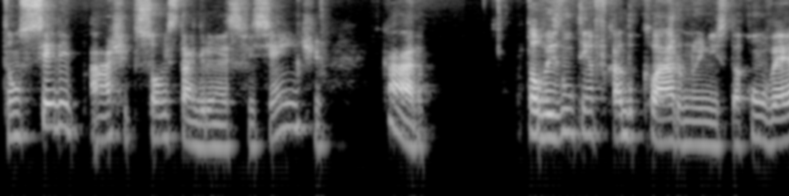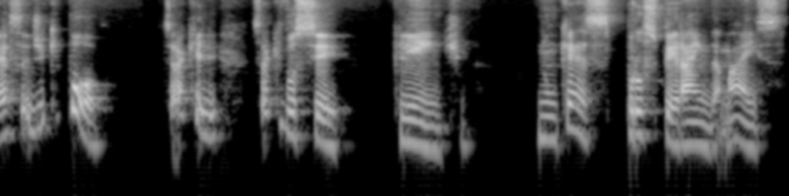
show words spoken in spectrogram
Então, se ele acha que só o Instagram é suficiente, cara, talvez não tenha ficado claro no início da conversa de que, pô, será que ele, será que você, cliente, não quer prosperar ainda mais?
